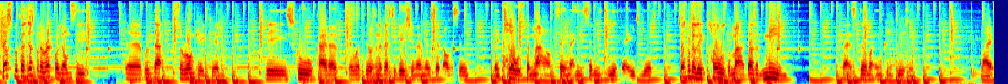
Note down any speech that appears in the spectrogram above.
just because, just for the record, obviously, uh, with that Soronke kid, the school kind of there was an investigation, and they said obviously they closed the matter, saying that he said he, he is the age he is. Just because they closed the matter doesn't mean that it's still not inconclusive. Like,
